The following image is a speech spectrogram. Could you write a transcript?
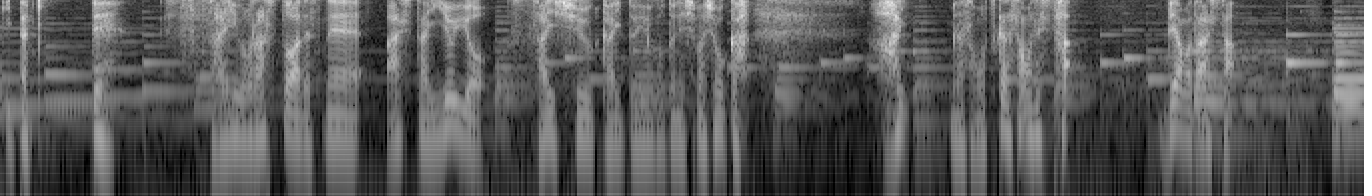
一旦切って最後ラストはですね明日いよいよ最終回ということにしましょうか。はい。皆さんお疲れ様でした。ではまた明日。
